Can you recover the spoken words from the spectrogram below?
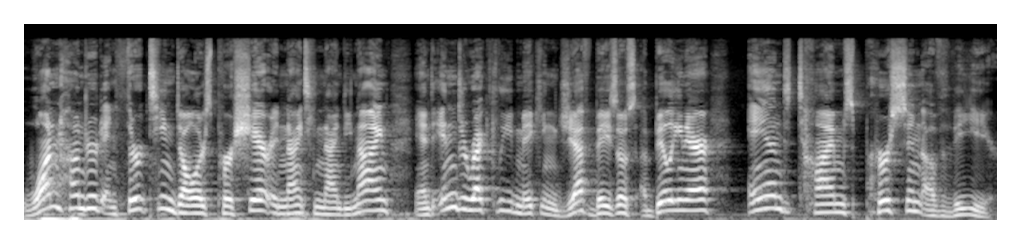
$113 per share in 1999 and indirectly making Jeff Bezos a billionaire and Time's Person of the Year.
